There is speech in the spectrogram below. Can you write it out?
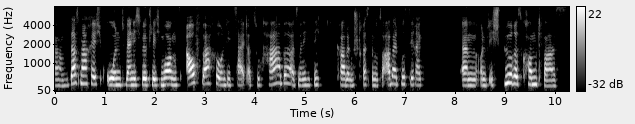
ähm, das mache ich. Und wenn ich wirklich morgens aufwache und die Zeit dazu habe, also wenn ich jetzt nicht gerade im Stress bin und zur Arbeit muss direkt, ähm, und ich spüre, es kommt was,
